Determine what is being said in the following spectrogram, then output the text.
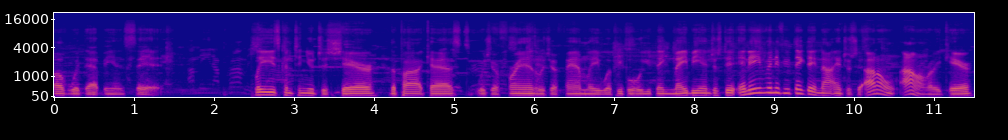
of with that being said. Please continue to share the podcast with your friends with your family with people who you think may be interested. And even if you think they're not interested i don't i don't really care.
